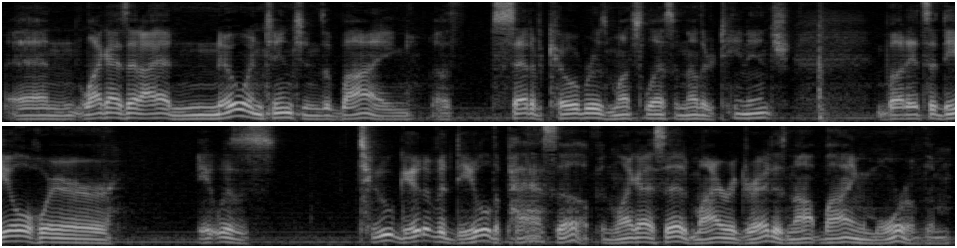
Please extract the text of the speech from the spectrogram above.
And like I said, I had no intentions of buying a set of Cobras, much less another 10 inch, but it's a deal where it was too good of a deal to pass up. And like I said, my regret is not buying more of them.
